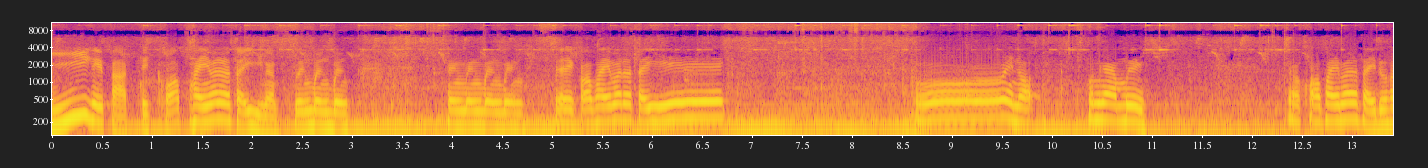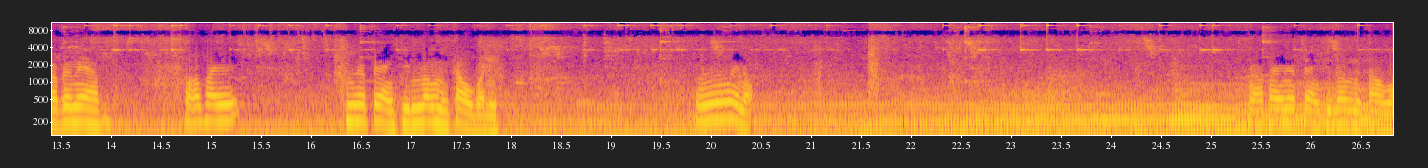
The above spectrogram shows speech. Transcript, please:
ยีกในปากติดขออภัยมาแล้วใส่อีกนั่นเบิงเบิงเบิงเบิงเบิงเบิงเบิงได้ขออภัยมาแล้วใส่อีกโอ้ยเนาะมันงามเลยเราขออภัยมาใส่ดูครับแม่แม่ครับขออภัยเมื่อแป้งกินบ้างมือเต่าบ่นี่โอ้ยเนาะ ขออภัยเมื่อแป้งกินบ้างมือเต่าว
